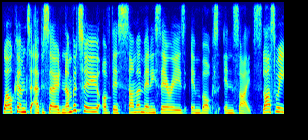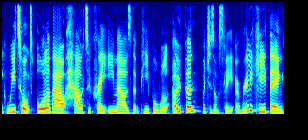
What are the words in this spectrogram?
Welcome to episode number two of this summer mini series, Inbox Insights. Last week, we talked all about how to create emails that people will open, which is obviously a really key thing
